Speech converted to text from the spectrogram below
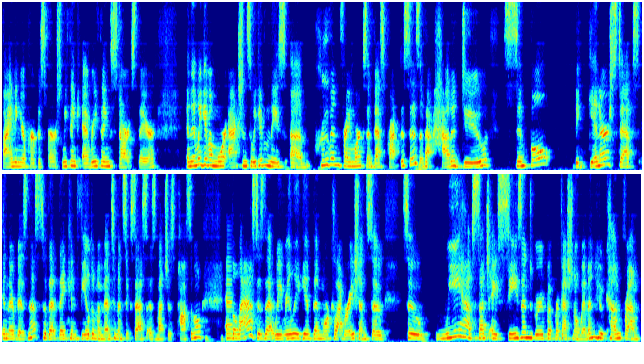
finding your purpose first. We think everything starts there. And then we give them more action. So we give them these um, proven frameworks and best practices about how to do simple beginner steps in their business so that they can feel the momentum and success as much as possible. And the last is that we really give them more collaboration. So so we have such a seasoned group of professional women who come from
